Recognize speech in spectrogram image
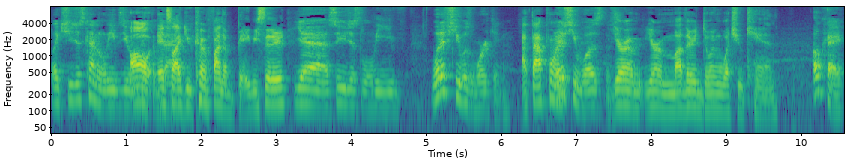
Like, she just kind of leaves you. Oh, it's back. like you couldn't find a babysitter. Yeah, so you just leave. What if she was working? At that What if point, she was the you're a, you're a mother doing what you can. okay?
